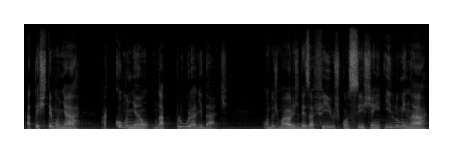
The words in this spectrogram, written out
a testemunhar a comunhão na pluralidade. Um dos maiores desafios consiste em iluminar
